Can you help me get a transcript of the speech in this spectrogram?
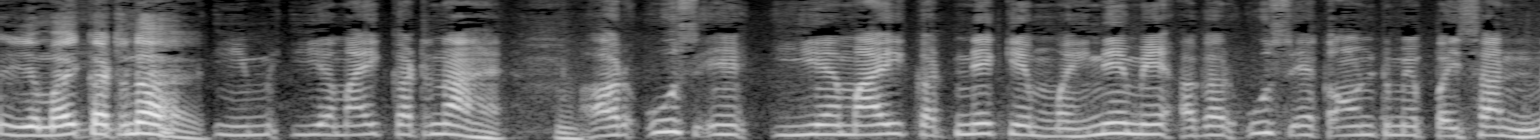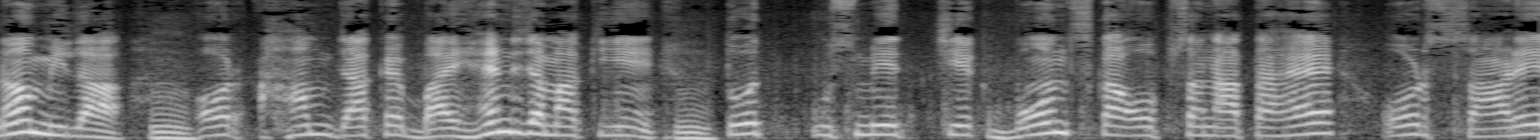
ईएमआई कटना है। ईएमआई कटना है। और उस ईएमआई कटने के महीने में अगर उस अकाउंट में पैसा न मिला और हम जाकर बाय हैंड जमा किए तो उसमें चेक बोन्स का ऑप्शन आता है और साढ़े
